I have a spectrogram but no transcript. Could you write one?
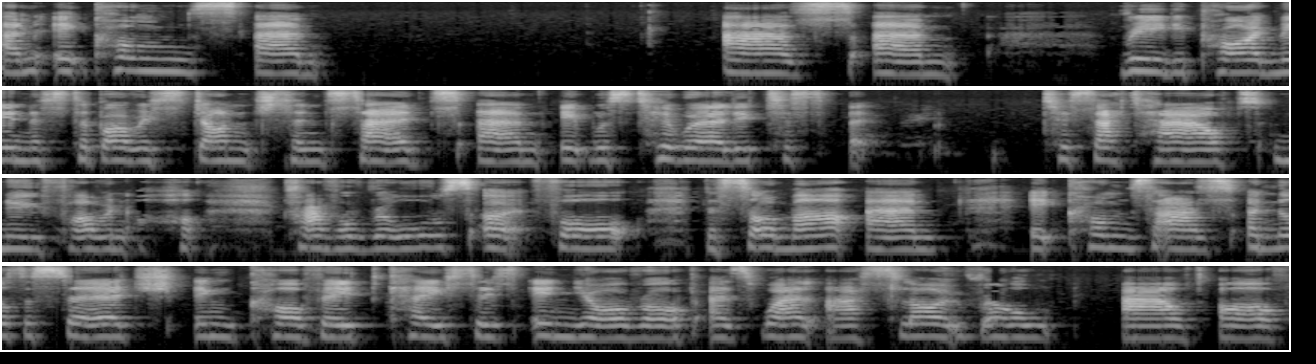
and it comes um, as um, really Prime Minister Boris Johnson said um, it was too early to uh, to set out new foreign travel rules uh, for the summer. Um, it comes as another surge in COVID cases in Europe as well as slow roll out of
